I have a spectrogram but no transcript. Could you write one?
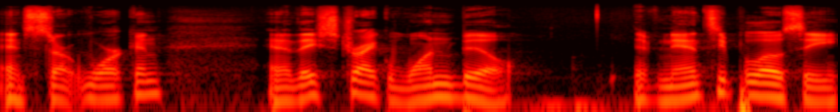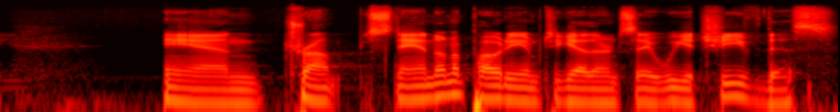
and start working. And if they strike one bill, if Nancy Pelosi and Trump stand on a podium together and say, We achieved this,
